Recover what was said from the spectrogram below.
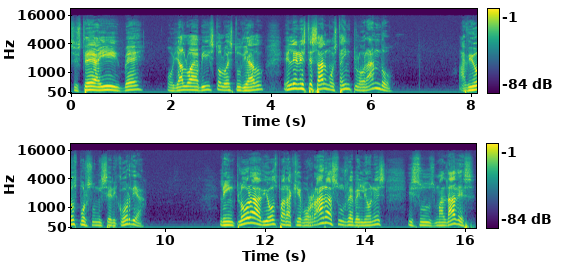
si usted ahí ve o ya lo ha visto, lo ha estudiado, él en este salmo está implorando a Dios por su misericordia. Le implora a Dios para que borrara sus rebeliones y sus maldades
